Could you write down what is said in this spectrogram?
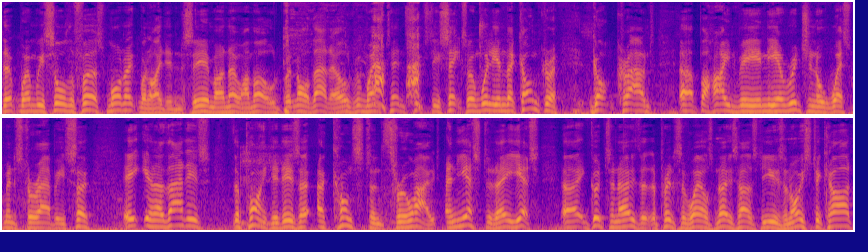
that when we saw the first monarch, well, I didn't see him, I know I'm old, but not that old, when 1066, when William the Conqueror got crowned uh, behind me in the original Westminster Abbey. So, it, you know, that is the point. It is a, a constant throughout. And yesterday, yes, uh, good to know that the Prince of Wales knows how to use an Oyster card,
